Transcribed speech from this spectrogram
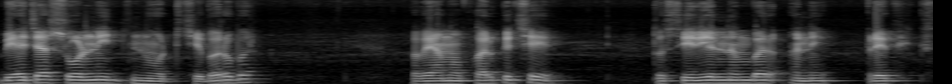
બે હજાર સોળની નોટ છે, બરાબર? હવે આમાં ફર્ક છે તો સિરિયલ નંબર અને પ્રેફિક્સ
